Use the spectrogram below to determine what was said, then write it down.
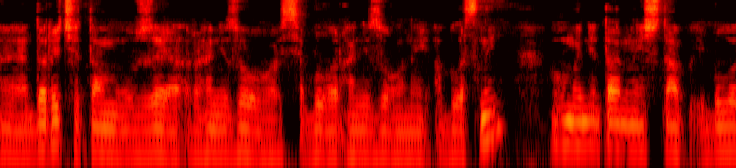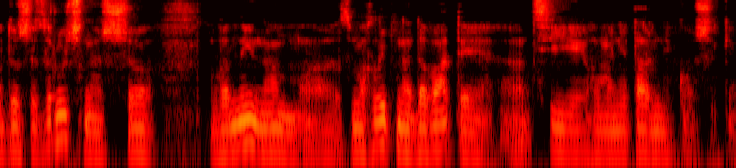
Е, До речі, там вже організовувався, був організований обласний гуманітарний штаб, і було дуже зручно, що вони нам е, змогли б надавати е, ці гуманітарні кошики.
